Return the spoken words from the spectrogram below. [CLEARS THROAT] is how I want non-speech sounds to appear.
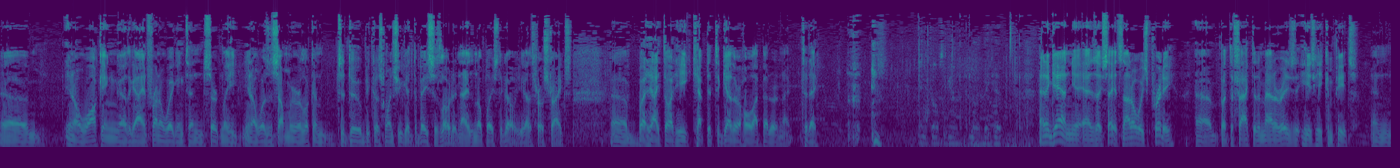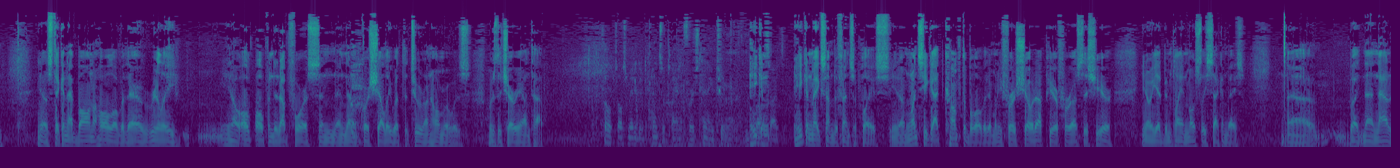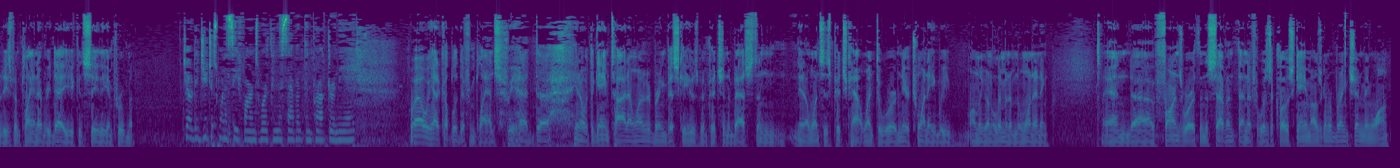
um, you know, walking uh, the guy in front of Wigginton certainly you know wasn't something we were looking to do because once you get the bases loaded, now there's no place to go. You got to throw strikes. Uh, but I thought he kept it together a whole lot better tonight today. [CLEARS THROAT] And Phillips again, another big hit. And again, as I say, it's not always pretty, uh, but the fact of the matter is, he's, he competes, and you know, sticking that ball in the hole over there really, you know, op- opened it up for us. And, and then of course Shelley with the two-run homer was was the cherry on top. Phillips also made a good defensive play in the first inning too. on He can sides. he can make some defensive plays. You know, once he got comfortable over there, when he first showed up here for us this year, you know, he had been playing mostly second base. Uh, but then now that he's been playing every day, you can see the improvement. Joe, did you just want to see Farnsworth in the seventh and Proctor in the eighth? Well, we had a couple of different plans. We had, uh, you know, with the game tied, I wanted to bring Visky, who's been pitching the best, and you know, once his pitch count went to where near 20, we only going to limit him to one inning. And uh, Farnsworth in the seventh, and if it was a close game, I was going to bring Chien-Ming Wang.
